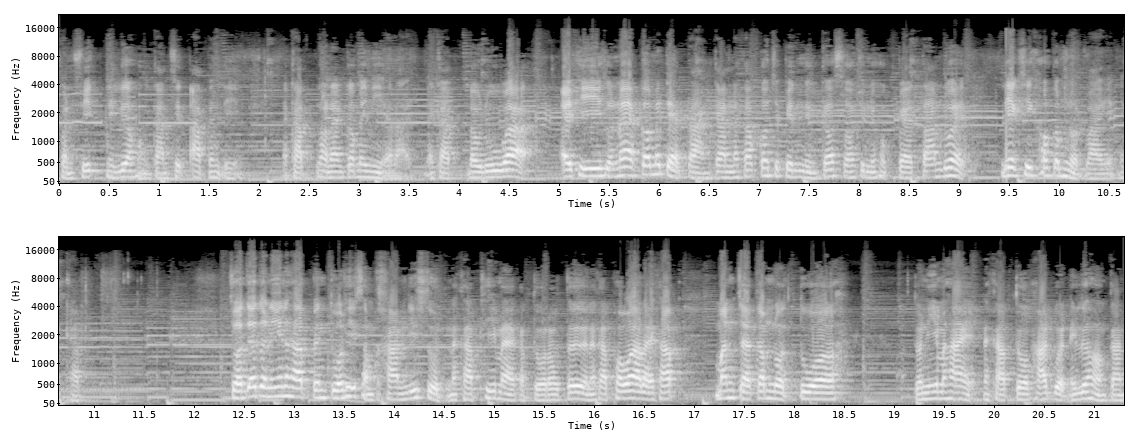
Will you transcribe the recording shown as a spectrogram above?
config ในเรื่องของการเซตอัพนั่นเองนะครับนอกนั้นก็ไม่มีอะไรนะครับ เรารู้ว่า IP ส่วนมากก็ไม่แตกต่างกันนะครับ ก็จะเป็น 192.168 ตามด้วยเลขที่เขากำหนดไว้นะครับ ส่วนเจ้าตัวนี้นะครับเป็นตัวที่สำคัญที่สุดนะครับที่มากับตัวเราเตอร์นะครับ เพราะว่าอะไรครับ มันจะกำหนดตัวตัวนี้มาให้นะครับ ตัวพาสเวิร์ดในเรื่องของการ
